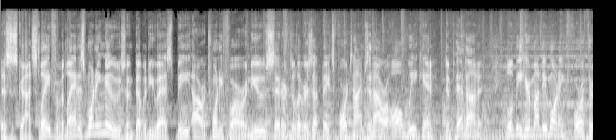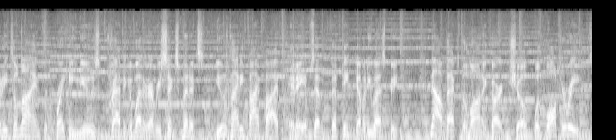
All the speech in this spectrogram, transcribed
This is Scott Slade from Atlanta's Morning News on WSB. Our 24 hour news center delivers updates four times an hour all weekend. Depend on it. We'll be here Monday morning, 4.30 till 9 for breaking news and traffic and weather every six minutes. News 95.5 at AM 750 WSB. Now back to the Lawn and Garden Show with Walter Reeves.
